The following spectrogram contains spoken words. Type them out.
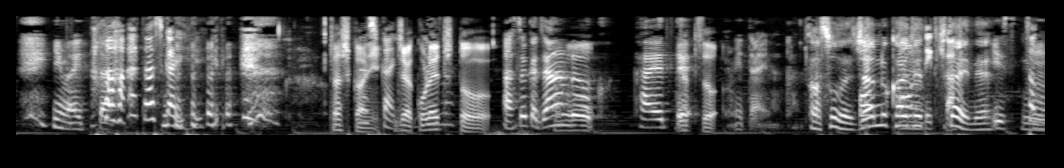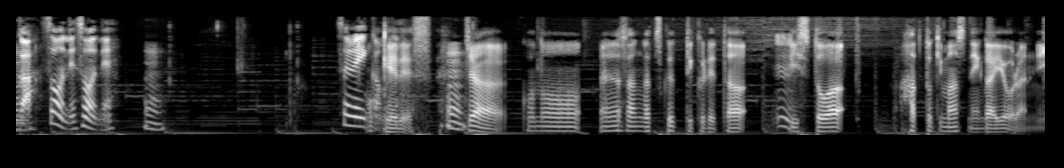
今言った。確かに。確かに。確かにじゃあこれちょっと、あ、それかジャンルを変えやて、つを、みたいな感じ。あ、そうだね。ジャンル変えていきたいね。いいっすうんそっか、そうね、そうね。うん。それいいかも。OK です。うん。じゃあ、この、あやなさんが作ってくれたうんリストは、貼っときますね、概要欄に。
